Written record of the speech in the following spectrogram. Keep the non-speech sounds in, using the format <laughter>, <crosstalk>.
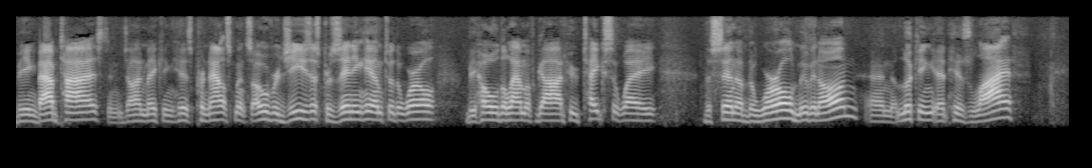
being baptized and John making his pronouncements over Jesus, presenting him to the world. Behold the Lamb of God who takes away the sin of the world, moving on and looking at his life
